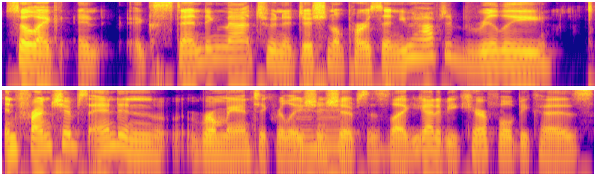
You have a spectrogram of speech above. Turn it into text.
So like and extending that to an additional person you have to really in friendships and in romantic mm-hmm. relationships is like you got to be careful because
